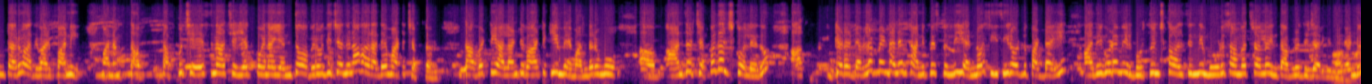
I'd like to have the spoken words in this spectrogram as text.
ఉంటారు. అది వారి పని. మనం తప్పు చేసినా చెయ్యకపోయినా ఎంతో అభివృద్ధి చెందినా వారు అదే మాట చెప్తారు. కాబట్టి అలాంటి వాటికి మేమందరము ఆన్సర్ చెప్పదలుచుకోలేదు. ఇక్కడ డెవలప్మెంట్ అనేది కనిపిస్తుంది. ఎన్నో సీసీ రోడ్లు పడ్డాయి. అది కూడా మీరు గుర్తుంచుకోవాల్సింది. మూడు సంవత్సరాల్లో ఇంత అభివృద్ధి జరిగింది. రెండు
